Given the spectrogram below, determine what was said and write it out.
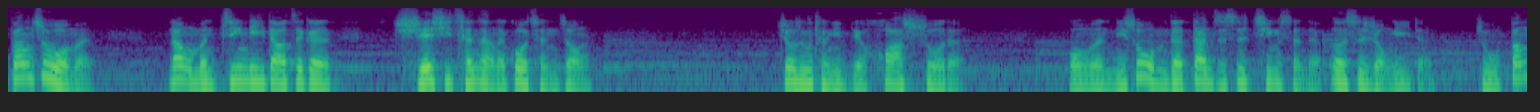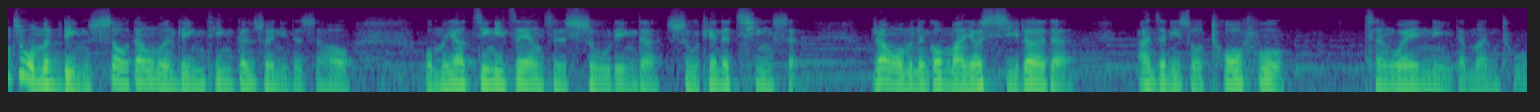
帮助我们，让我们经历到这个学习成长的过程中，就如同你的话说的，我们你说我们的担子是轻省的，恶是容易的。主帮助我们领受，当我们聆听跟随你的时候，我们要经历这样子属灵的属天的清晨，让我们能够满有喜乐的，按着你所托付，成为你的门徒。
